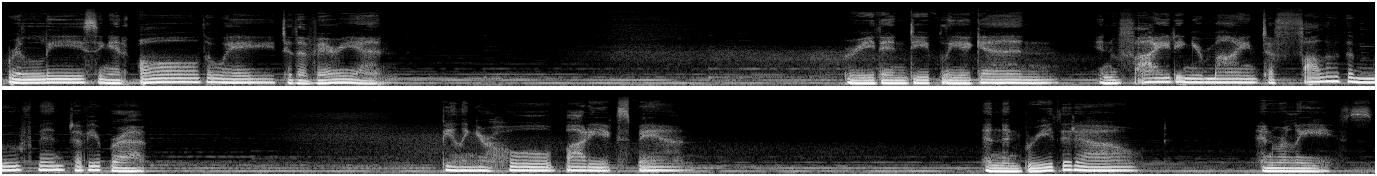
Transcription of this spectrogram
releasing it all the way to the very end. Breathe in deeply again inviting your mind to follow the movement of your breath, feeling your whole body expand. And then breathe it out and release.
